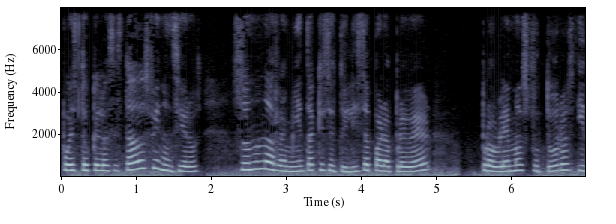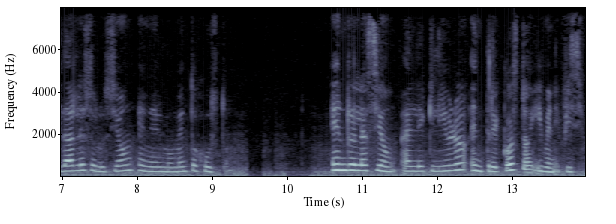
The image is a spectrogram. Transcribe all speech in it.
Puesto que los estados financieros son una herramienta que se utiliza para prever problemas futuros y darle solución en el momento justo. En relación al equilibrio entre costo y beneficio.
